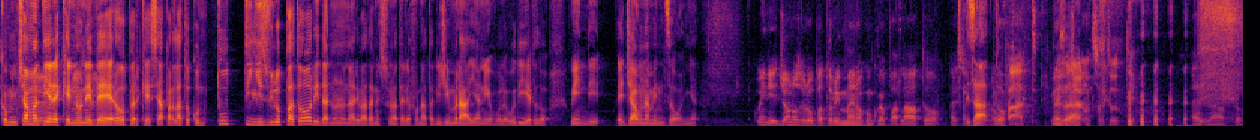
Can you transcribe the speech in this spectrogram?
Cominciamo a Eh, dire che non è vero perché se ha parlato con tutti gli sviluppatori, da noi non è arrivata nessuna telefonata di Jim Ryan, io volevo dirlo, quindi è già una menzogna. Quindi già uno sviluppatore in meno con cui ho parlato. è. Esatto. Infatti, Esatto. già non so tutti. Esatto.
